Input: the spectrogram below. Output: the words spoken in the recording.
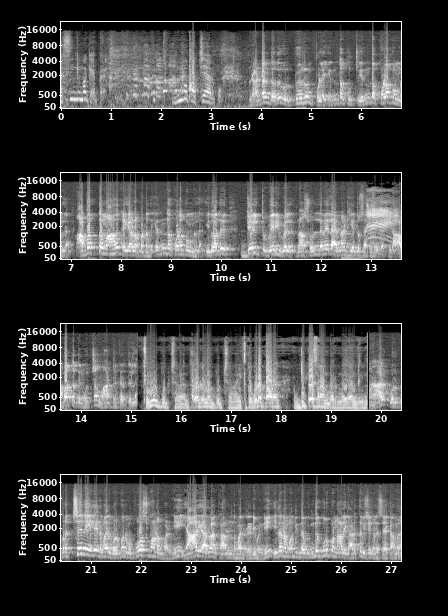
அசிங்கமா கேட்பேன் ரொம்ப பச்சையா இருக்கும். நடந்தது ஒரு பெரும் பிழை. எந்த குற்று எந்த குழப்பமும் இல்ல. அபத்தமாக கையாளப்பட்டது. எந்த குழப்பமும் இல்ல. இது வந்து டெல்ட் வெரி வெல் நான் சொல்லவே இல்லை. I'm not here to certify இது அபத்தத்தின் உச்சம் மாற்று கருத்து இல்ல. திமிர் பிடிச்சவன் தலகணம் பிடிச்சவன் இப்ப கூட பாரு இப்படி பேசுறான் பாரு மயிராண்டி ஆனால் ஒரு பிரச்சனையில இந்த மாதிரி வரும்போது நம்ம போஸ்ட்மார்ட்டம் பண்ணி யார் யாரெல்லாம் காரணம் இந்த மாதிரி ரெடி பண்ணி இதை நம்ம வந்து இந்த இந்த குரூப்பை நாளைக்கு அடுத்த விஷயங்களை சேர்க்காம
